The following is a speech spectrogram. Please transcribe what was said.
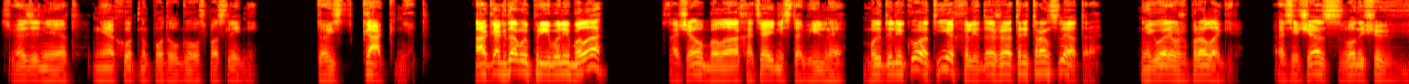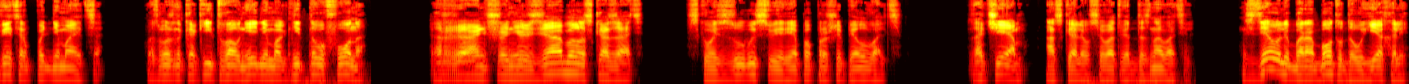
«Связи нет», — неохотно подал голос последний. То есть как нет? А когда мы прибыли, была? Сначала была, хотя и нестабильная. Мы далеко отъехали даже от ретранслятора, не говоря уже про лагерь. А сейчас вон еще ветер поднимается. Возможно, какие-то волнения магнитного фона. Раньше нельзя было сказать. Сквозь зубы свирепо прошипел Вальц. «Зачем?» — оскалился в ответ дознаватель. «Сделали бы работу, да уехали.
